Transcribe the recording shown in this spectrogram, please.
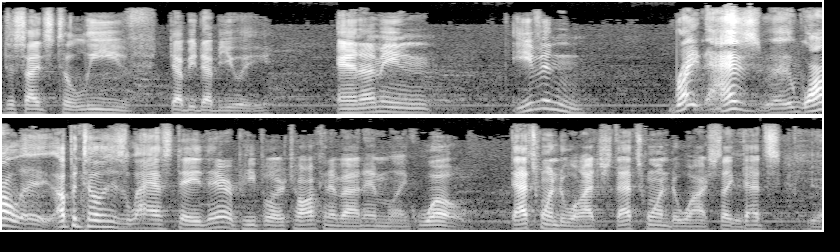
decides to leave WWE, and I mean, even right as while up until his last day there, people are talking about him like, "Whoa, that's one to watch. That's one to watch." Like that's Yeah.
